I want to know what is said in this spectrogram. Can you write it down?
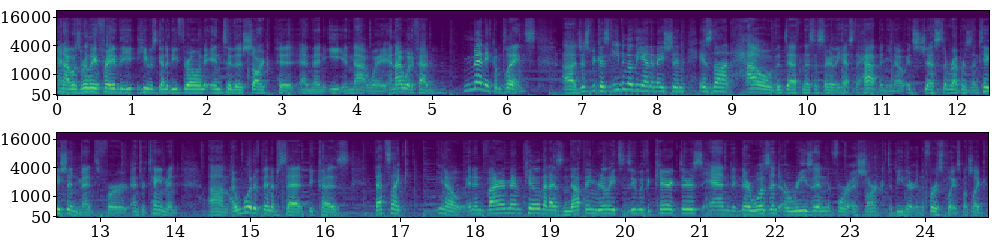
and I was really afraid that he was going to be thrown into the shark pit and then eaten that way. And I would have had many complaints. Uh, just because even though the animation is not how the death necessarily has to happen, you know, it's just a representation meant for entertainment, um, I would have been upset because that's like you know, an environment kill that has nothing really to do with the characters, and there wasn't a reason for a shark to be there in the first place. Much like,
